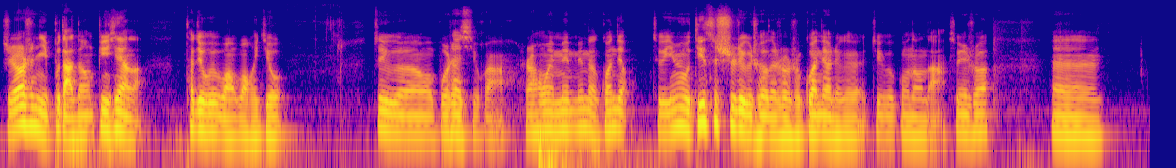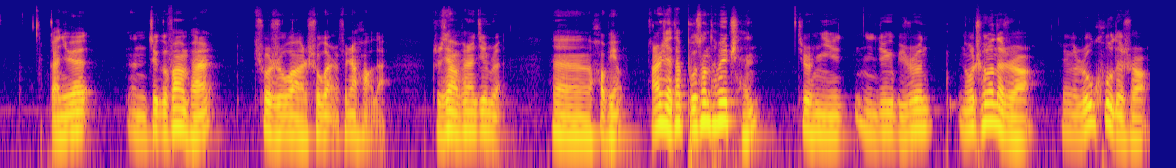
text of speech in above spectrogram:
只要是你不打灯并线了，他就会往往回揪。这个我不太喜欢啊，然后我也没没把它关掉。这个因为我第一次试这个车的时候是关掉这个这个功能的，所以说，嗯，感觉嗯这个方向盘说实话手感是非常好的，指向非常精准，嗯好评，而且它不算特别沉，就是你你这个比如说挪车的时候，这个入库的时候，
